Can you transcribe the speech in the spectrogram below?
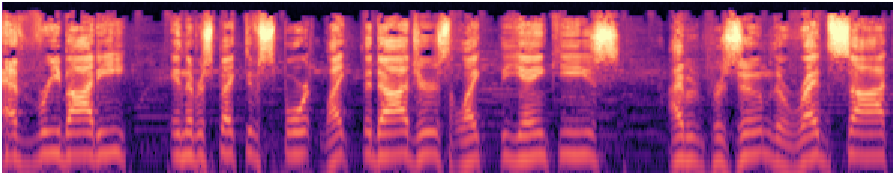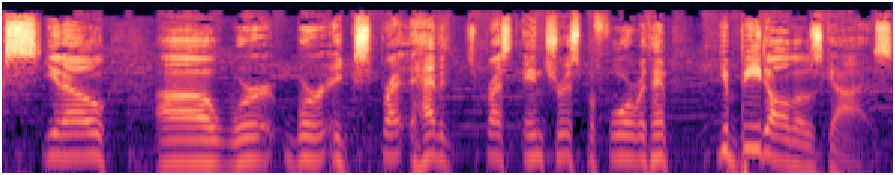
everybody in the respective sport, like the Dodgers, like the Yankees. I would presume the Red Sox, you know, uh, were were expre- had expressed interest before with him. You beat all those guys.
